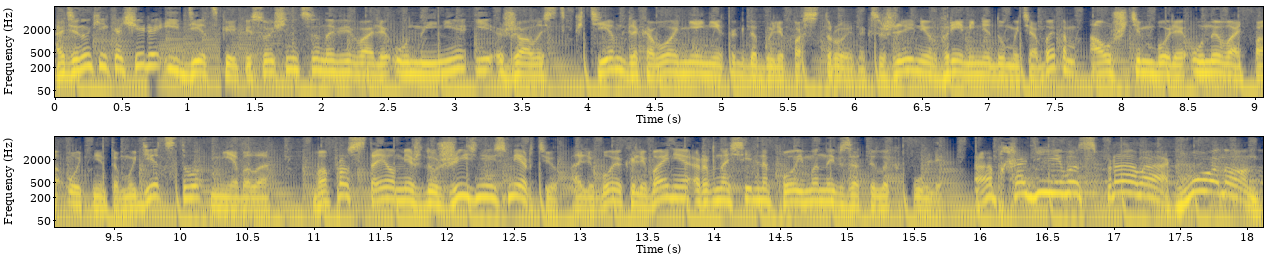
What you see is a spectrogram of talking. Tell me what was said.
Одинокие качели и детская песочница навевали уныние и жалость к тем, для кого они некогда были построены. К сожалению, времени думать об этом, а уж тем более унывать по отнятому детству, не было. Вопрос стоял между жизнью и смертью, а любое колебание равносильно пойманной в затылок пули. «Обходи его справа! Вон он!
